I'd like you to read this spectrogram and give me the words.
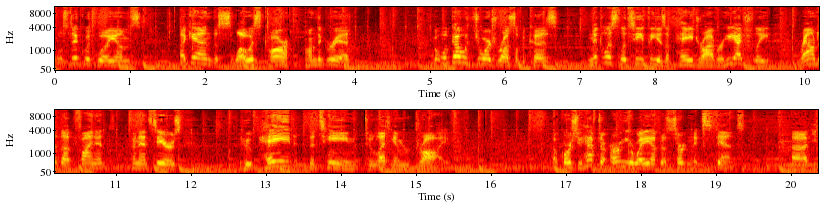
We'll stick with Williams. Again, the slowest car on the grid. But we'll go with George Russell because Nicholas Latifi is a pay driver. He actually rounded up finan- financiers who paid the team to let him drive. Of course, you have to earn your way up to a certain extent. Uh, you,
